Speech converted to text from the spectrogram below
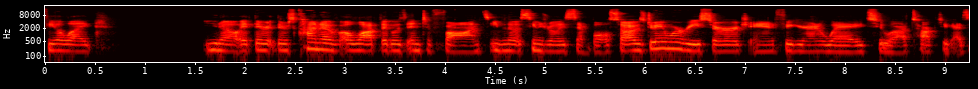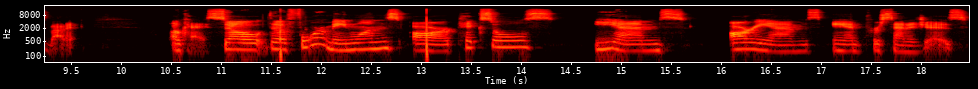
feel like you know, it, there, there's kind of a lot that goes into fonts, even though it seems really simple. So I was doing more research and figuring out a way to uh, talk to you guys about it. Okay, so the four main ones are pixels, EMs, REMs, and percentages.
